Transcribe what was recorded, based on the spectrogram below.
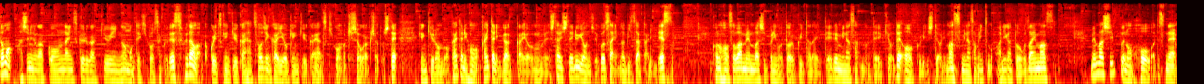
どうも走りの学校オンラインスクール学級委員の茂木耕作です。普段は国立研究開発法人海洋研究開発機構の気象学者として研究論文を書いたり本を書いたり学会を運営したりしている45歳のび盛りです。この放送はメンバーシップにご登録いただいている皆さんの提供でお送りしております。皆様いつもありがとうございます。メンバーシップの方はですね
